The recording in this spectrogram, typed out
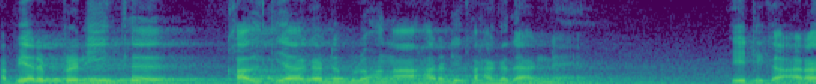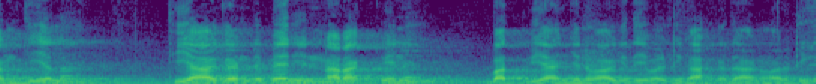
අපි අර ප්‍රණීත කල් තියාගන්න පුළුවන් ආහාර ටික අහක දාන්නේ ඒ ටික අරන් තියලා තියාගන්න බැරි නරක වෙන බත් ව්‍යංජන වගේ දේවල් ටික අහක දානවා. අර ටික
